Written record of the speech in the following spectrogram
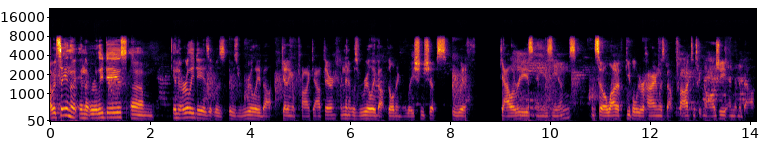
I would say in the in the early days, um, in the early days, it was it was really about getting a product out there, and then it was really about building relationships with galleries and museums. And so a lot of people we were hiring was about product and technology, and then about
